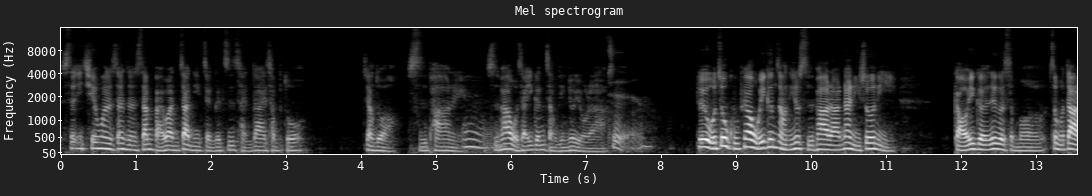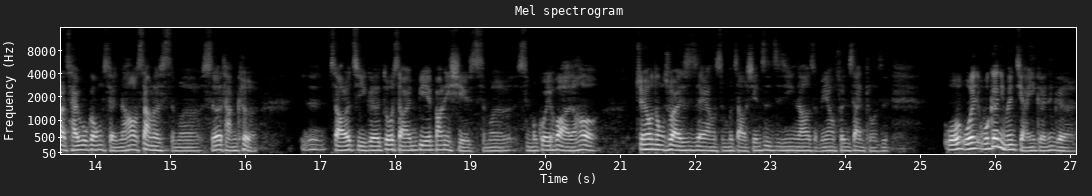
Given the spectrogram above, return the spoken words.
是一千万三成三百万，占你整个资产大概差不多，这样多少？十趴呢？嗯，十趴我才一根涨停就有了啊。是。对，我做股票，我一根涨停就十趴啦。那你说你搞一个那个什么这么大的财务工程，然后上了什么十二堂课，嗯，找了几个多少 MBA 帮你写什么什么规划，然后最后弄出来是这样，什么找闲置资金，然后怎么样分散投资。我我我跟你们讲一个那个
